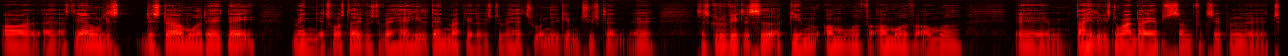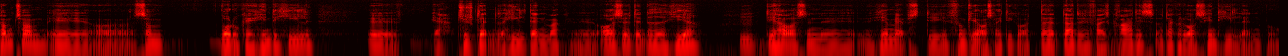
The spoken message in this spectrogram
Og altså, det er nogle lidt, lidt større områder der i dag, men jeg tror stadig, hvis du vil have hele Danmark, eller hvis du vil have tur ned igennem Tyskland, øh, så skal du virkelig sidde og gemme område for område for område. Øh, der er heldigvis nogle andre apps, som for eksempel øh, TomTom, øh, og som, hvor du kan hente hele øh, ja, Tyskland eller hele Danmark. Øh, også den, der hedder Here, mm. de har også en uh, Here Maps, det fungerer også rigtig godt. Der, der er det faktisk gratis, og der kan du også hente hele landet på.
